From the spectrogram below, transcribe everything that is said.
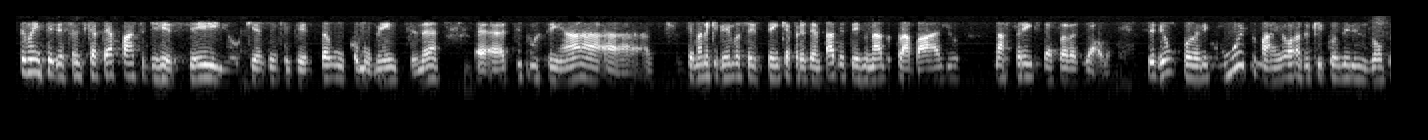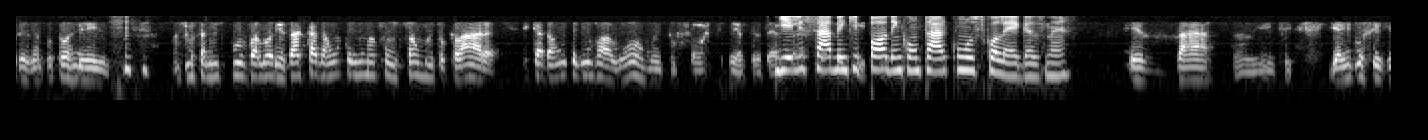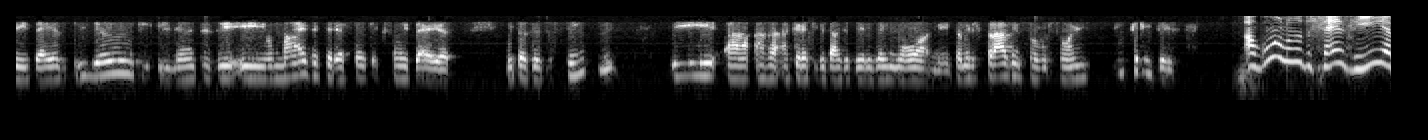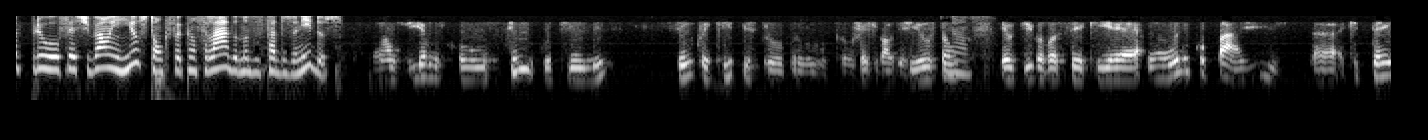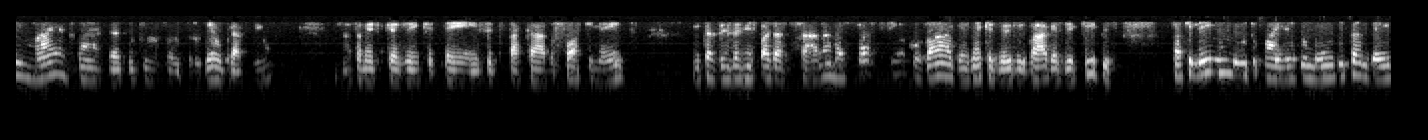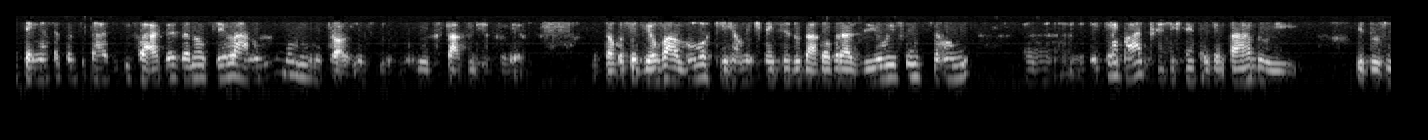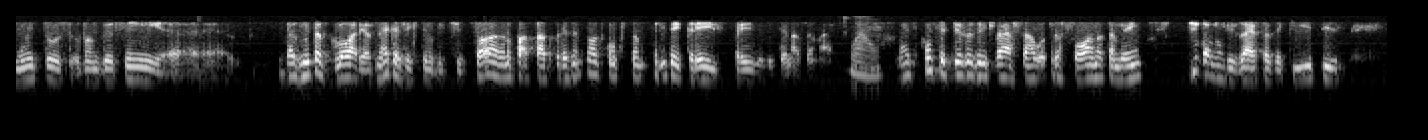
Então, é interessante que até a parte de receio, que a gente vê tão comumente, né? É, tipo assim, ah, semana que vem vocês têm que apresentar determinado trabalho na frente da sala de aula. Você vê um pânico muito maior do que quando eles vão, por exemplo, o torneio. Justamente por valorizar, cada um tem uma função muito clara e cada um tem um valor muito forte dentro dessa. E eles sabem que podem contar com os colegas, né? Exatamente. E aí você vê ideias brilhantes, brilhantes, e, e o mais interessante é que são ideias muitas vezes simples e a, a, a criatividade deles é enorme. Então eles trazem soluções incríveis. Algum aluno do SESI ia para o festival em Houston, que foi cancelado nos Estados Unidos? Nós íamos com cinco times, cinco equipes para o festival de Houston. Nossa. Eu digo a você que é o único país uh, que tem mais vagas do que os outros, é o Brasil, justamente porque a gente tem se destacado fortemente. Muitas vezes a gente pode achar, não, mas só cinco vagas, né, quer dizer, vagas de equipes, só que nenhum outro país do mundo também tem essa quantidade de vagas, a não ser lá no, no, no, nos Estados Unidos mesmo. Então você vê o valor que realmente tem sido dado ao Brasil em função uh, dos trabalhos que a gente tem apresentado e, e dos muitos, vamos dizer assim, uh, das muitas glórias né, que a gente tem obtido. Só ano passado, por exemplo, nós conquistamos 33 prêmios internacionais. Uau. Mas com certeza a gente vai achar outra forma também de valorizar essas equipes.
